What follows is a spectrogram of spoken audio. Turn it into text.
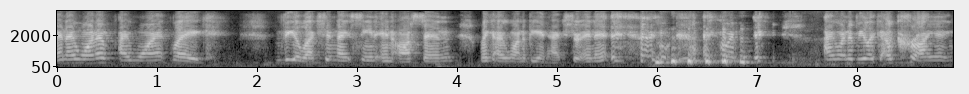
and I want to. I want like the election night scene in Austin. Like I want to be an extra in it. I want. I want to be like a crying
